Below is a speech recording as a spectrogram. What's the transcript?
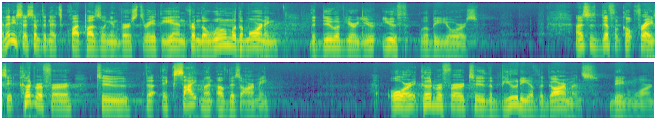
And then he says something that's quite puzzling in verse 3 at the end From the womb of the morning, the dew of your youth will be yours. Now, this is a difficult phrase. It could refer to the excitement of this army, or it could refer to the beauty of the garments being worn.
